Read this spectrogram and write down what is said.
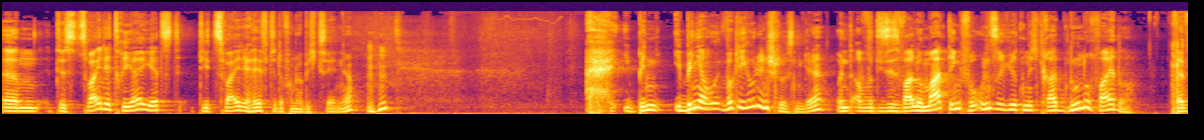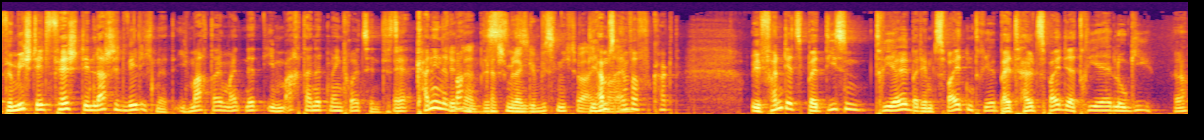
ähm, das zweite Trial jetzt, die zweite Hälfte davon habe ich gesehen, ja. Äh, Ich bin, ich bin ja wirklich unentschlossen, gell? Und aber dieses Valomat-Ding verunsichert mich gerade nur noch weiter. Weil für mich steht fest, den Laschet wähle ich nicht. Ich mache da, mein- nicht, ich mach da nicht mein Kreuz hin. Das Ja, kann ich nicht geht machen. Das, Kannst du mit deinem Gewissen nicht die haben es einfach verkackt. Und ich fand jetzt bei diesem Triell, bei dem zweiten Triell, bei Teil 2 der Trilogie, ja,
